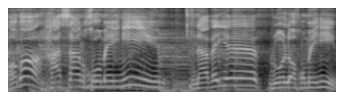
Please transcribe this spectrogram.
آقا حسن خمینی نوه رولا خمینی.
